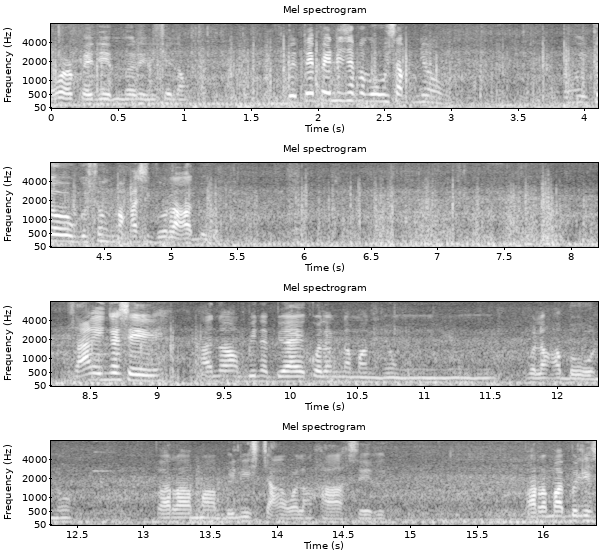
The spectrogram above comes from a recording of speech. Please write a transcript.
Or pwede mo rin silang depende sa pag-uusap nyo kung ikaw gustong makasigurado sa akin kasi ano ang binabiyahe ko lang naman yung, yung walang abono. Para mabilis tsaka walang hassle. Para mabilis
